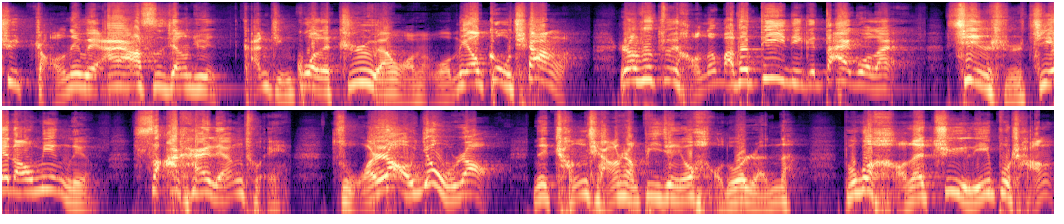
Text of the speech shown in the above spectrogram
去找那位埃阿斯将军，赶紧过来支援我们，我们要够呛了。让他最好能把他弟弟给带过来。信使接到命令，撒开两腿，左绕右绕。那城墙上毕竟有好多人呢，不过好在距离不长，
